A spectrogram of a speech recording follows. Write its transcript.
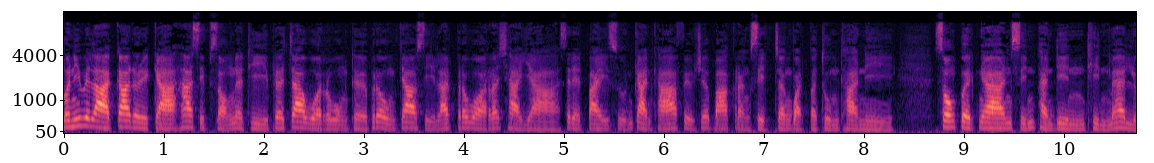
วันนี้เวลา9นาฬิกา52 นาที พระเจ้าวรวงเธอ พระองค์เจ้าศรีรัตนพระวรชายา เสด็จไปศูนย์การค้าฟิวเจอร์บาร์กรังสิตจังหวัดปทุมธานี ทรงเปิดงานศิลป์แผ่นดินถิ่นแม่หล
